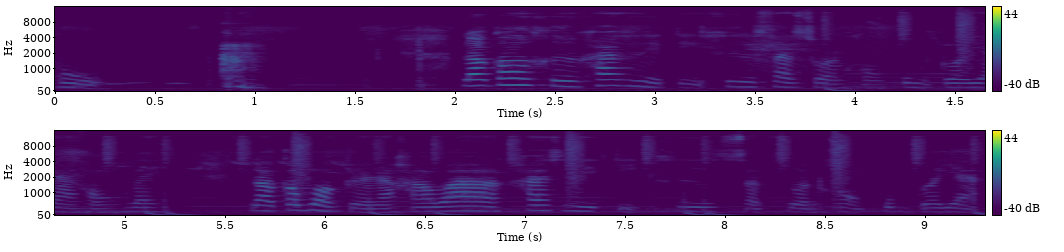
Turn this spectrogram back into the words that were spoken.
ถูก แล้วก็คือค่าสถิติคือสัดส่วนของกลุ่มตัวอย่างของเลย เราก็บอกเลยนะคะว่าค่าสถิติคือสัดส่วนของกลุ่มตัวอย่าง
